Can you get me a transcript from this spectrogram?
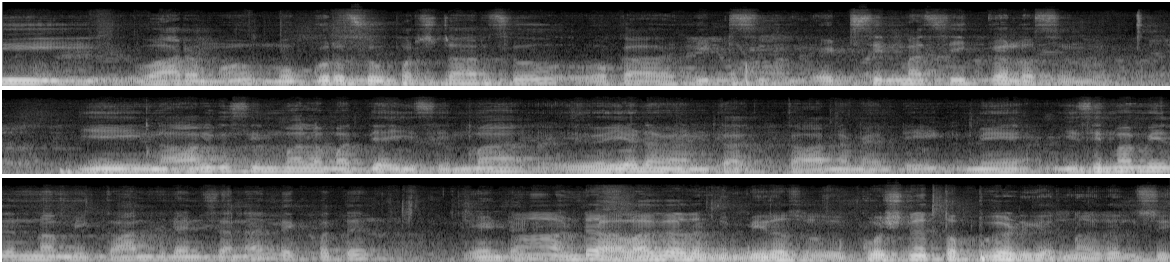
ఈ వారము ముగ్గురు సూపర్ స్టార్స్ ఒక హిట్ హిట్ సినిమా సీక్వెల్ వస్తుంది. ఈ నాలుగు సినిమాల మధ్య ఈ సినిమా వేయడం వెనుక కారణం ఏంటి? మీ ఈ సినిమా మీద ఉన్న మీ కాన్ఫిడెన్స్ అనా లేకపోతే ఆ, ఏంటంటే అంటే అలా కాదండి. మీరు అసలు క్వశ్చనే తప్పుగా అడిగారు నాకు తెలిసి.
